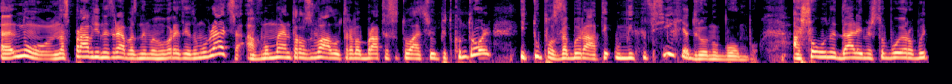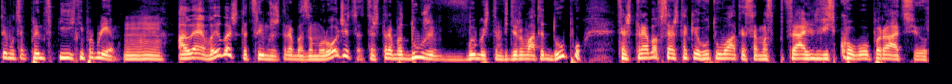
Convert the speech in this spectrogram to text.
Е, ну насправді не треба з ними говорити і домовлятися, а в момент розвалу треба брати ситуацію під контроль і тупо забирати у них всіх ядерну бомбу. А що вони далі між собою робитимуть, це в принципі їхні проблеми. Угу. Але вибачте, цим же треба заморочитися. Це ж треба дуже, вибачте, відірвати дупу. Це ж треба все ж таки готувати саме спеціальну військову операцію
